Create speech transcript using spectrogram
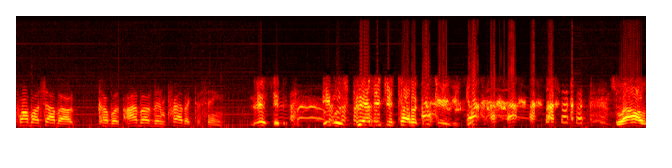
Quabat Shabat, Kabat Abad and Prabak to sing. Listen, it was Prabak to Tabakukuri. So I'll,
